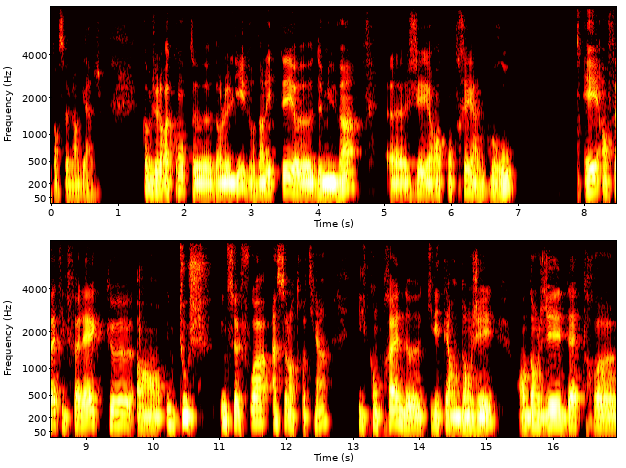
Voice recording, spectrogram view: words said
dans, ce langage. Comme je le raconte euh, dans le livre, dans l'été 2020, euh, euh, j'ai rencontré un gourou et en fait, il fallait que en une touche, une seule fois, un seul entretien, il comprenne qu'il était en danger, en danger d'être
